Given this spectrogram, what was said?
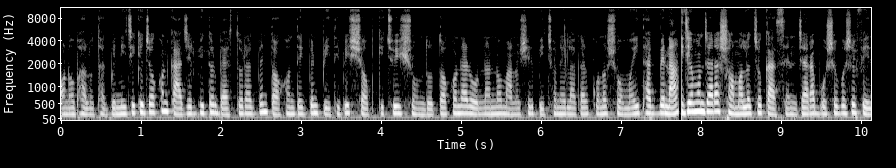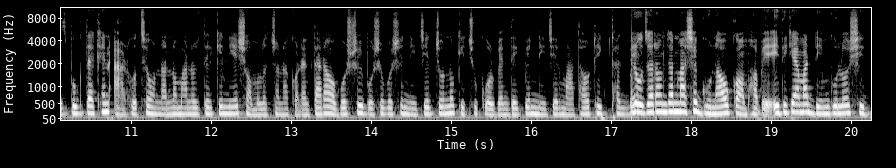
মনও ভালো থাকবে। নিজেকে যখন কাজের ভিতর ব্যস্ত রাখবেন, তখন দেখবেন পৃথিবীর সবকিছুই সুন্দর। তখন আর অন্যান্য মানুষের পিছনে লাগার কোনো সময়ই থাকবে না। যেমন যারা সমালোচক আছেন, যারা বসে বসে ফেসবুক দেখেন আর হচ্ছে অন্যান্য মানুষদেরকে নিয়ে সমালোচনা করেন, তারা অবশ্যই বসে বসে নিজের জন্য কিছু করবেন। দেখবেন নিজের মাথাও ঠিক থাকবে। রোজা রমজান মাসে গুণাও কম হবে। এদিকে আমার ডিমগুলো সিদ্ধ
